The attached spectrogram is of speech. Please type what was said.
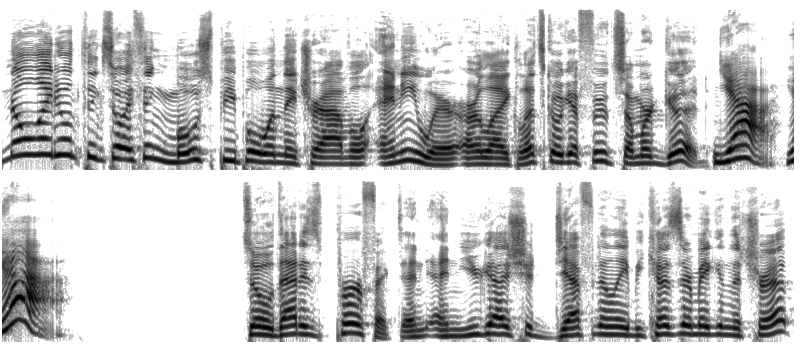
No, I don't think so. I think most people, when they travel anywhere, are like, let's go get food somewhere good. yeah, yeah. So that is perfect. And and you guys should definitely because they're making the trip,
